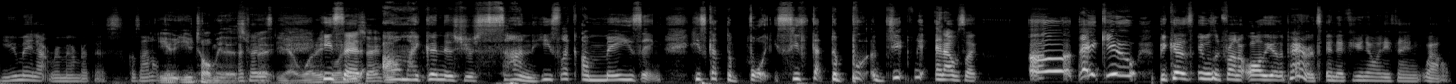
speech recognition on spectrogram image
you may not remember this because i don't you you told me this, I told you but this. yeah, what he what said, did he say? "Oh my goodness, your son! He's like amazing. He's got the voice. He's got the." And I was like, "Oh, thank you," because it was in front of all the other parents. And if you know anything, well,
